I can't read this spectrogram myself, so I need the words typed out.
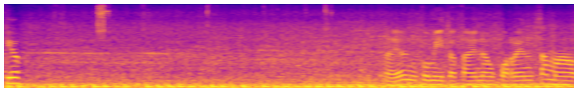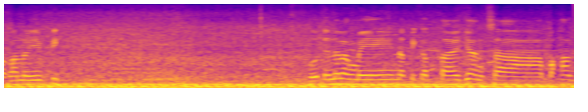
Thank you. Kumita tayo ng 40 mga kanoipi. Buti na lang may napick up tayo dyan sa Bahag.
